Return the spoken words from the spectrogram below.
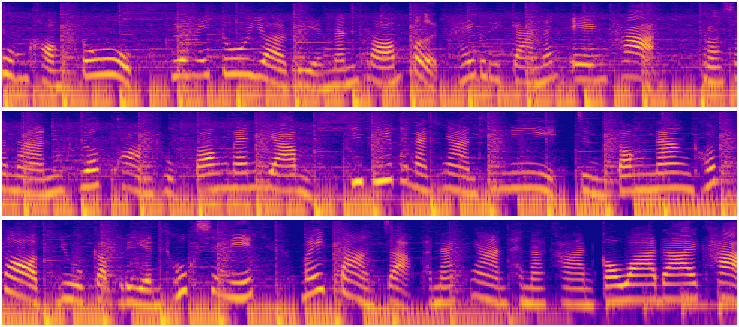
คุมของตู้ เพื่อให้ตู้หยอดเหรียญนั้นพร้อมเปิดให้บริการนั่นเองค่ะ เพราะฉะนั้นเพื่อความถูกต้องแม่นยำพี่ๆพนักงานที่นี่จึงต้องนั่งทดสอบอยู่กับเหรียญทุกชนิด ไม่ต่างจากพนักงานธนาคารก็ว่าได้ค่ะ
